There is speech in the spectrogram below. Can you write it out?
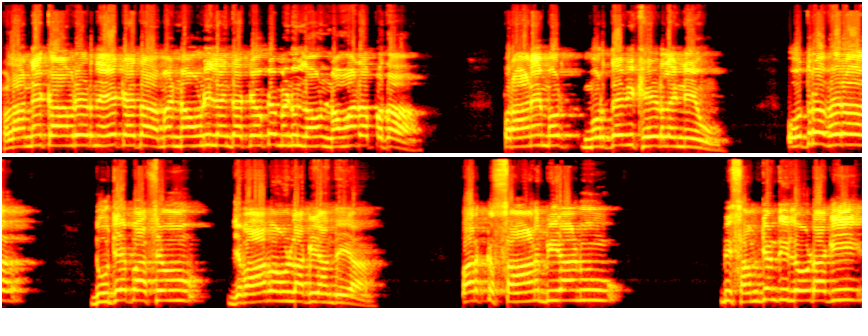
ਫਲਾਣੇ ਕਾਮਰੇਡ ਨੇ ਇਹ ਕਹਿਤਾ, ਮੈਂ ਨਾਂ ਨਹੀਂ ਲੈਂਦਾ ਕਿਉਂਕਿ ਮੈਨੂੰ ਨਾਂ- ਨਵਾਂ ਦਾ ਪਤਾ। ਪੁਰਾਣੇ ਮੁਰ- ਮੁਰਦੇ ਵੀ ਖੇਡ ਲੈਂਦੇ ਹੋ। ਉਧਰੋਂ ਫਿਰ ਦੂਜੇ ਪਾਸਿਓਂ ਜਵਾਬ ਆਉਣ ਲੱਗ ਜਾਂਦੇ ਆ। ਪਰ ਕਿਸਾਨ ਵੀਰਾਂ ਨੂੰ ਵੀ ਸਮਝਣ ਦੀ ਲੋੜ ਆ ਗਈ।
